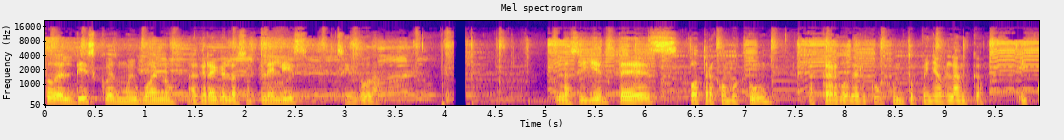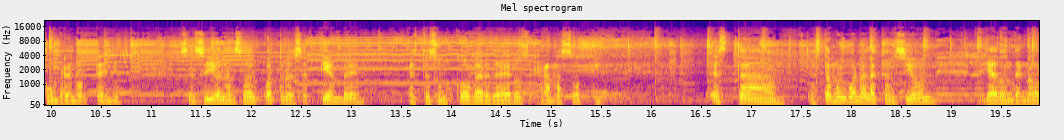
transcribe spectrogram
todo disco es muy bueno, agréguelo a su playlist, sin duda. La siguiente es Otra como tú, a cargo del conjunto Peña Blanca y Cumbre Norteña. Sencillo lanzado el 4 de septiembre, este es un cover de Eros Ramazzotti. Esta, está muy buena la canción, ya donde no,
